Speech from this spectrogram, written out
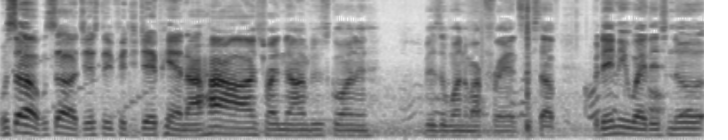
What's up? What's up? GS350JP and house right now. I'm just going to visit one of my friends and stuff. But anyway, this new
